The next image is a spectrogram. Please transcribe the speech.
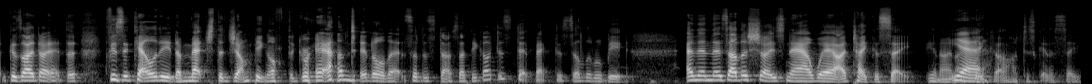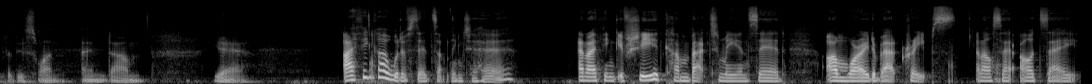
because I don't have the physicality to match the jumping off the ground and all that sort of stuff. So I think I'll just step back just a little bit. And then there's other shows now where I take a seat, you know, and Yeah. I think, oh, I'll just get a seat for this one. And um, yeah. I think I would have said something to her. And I think if she had come back to me and said, I'm worried about creeps, and I'll say, I would say,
